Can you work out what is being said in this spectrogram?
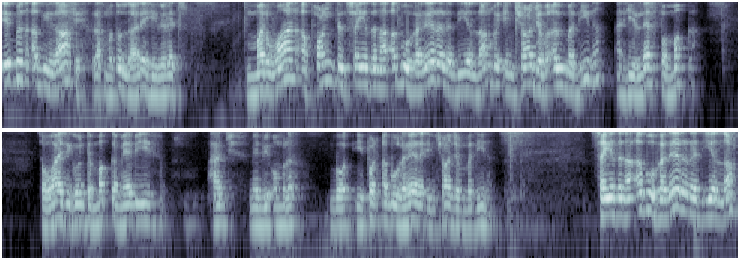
Ibn Abi Rafi, rahmatullah alayhi, relates. Marwan appointed Sayyidina Abu Huraira in charge of Al Madinah and he left for Makkah. So why is he going to Makkah? Maybe Hajj, maybe Umrah. But he put Abu Huraira in charge of Medina. Sayyidina Abu Huraira radiallahu,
